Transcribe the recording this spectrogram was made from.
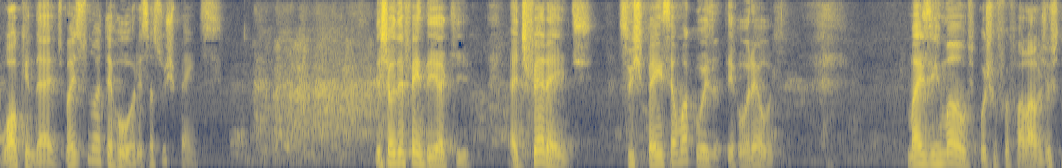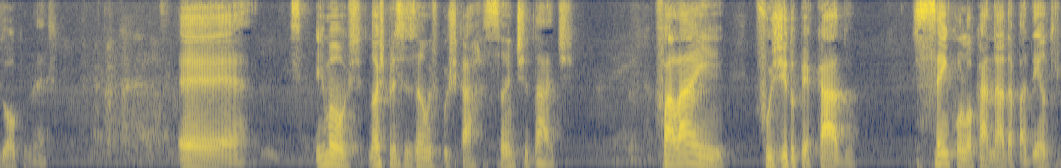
Walking Dead. Mas isso não é terror, isso é suspense. Deixa eu defender aqui. É diferente. Suspense é uma coisa, terror é outra. Mas, irmãos, poxa, eu fui falar justo do Walking Dead. É, Irmãos, nós precisamos buscar santidade. Falar em fugir do pecado sem colocar nada para dentro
